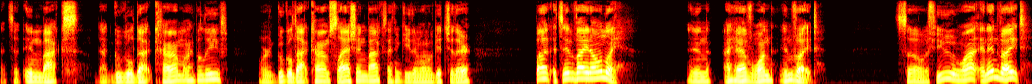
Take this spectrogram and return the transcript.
That's at inbox.google.com, I believe, or google.com slash inbox. I think either one will get you there. But it's invite only. And I have one invite. So if you want an invite,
